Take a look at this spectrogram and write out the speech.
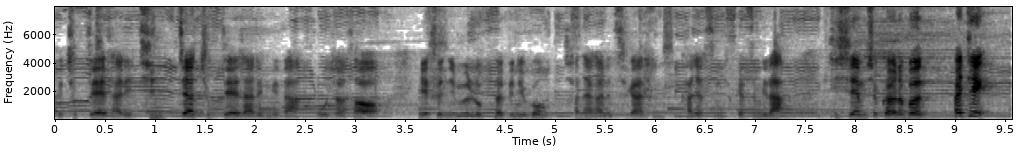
그 축제의 자리 진짜 축제의 자리입니다. 오셔서 예수님을 높여드리고 찬양하는 시간 가졌으면 좋겠습니다. CCM 슈커 여러분 화이팅!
